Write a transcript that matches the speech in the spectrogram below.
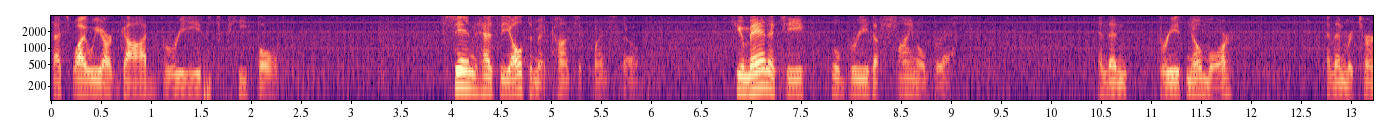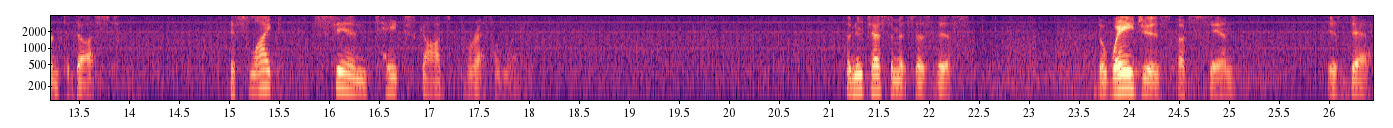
That's why we are God breathed people. Sin has the ultimate consequence, though. Humanity will breathe a final breath, and then breathe no more, and then return to dust. It's like sin takes God's breath away. The New Testament says this the wages of sin is death.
